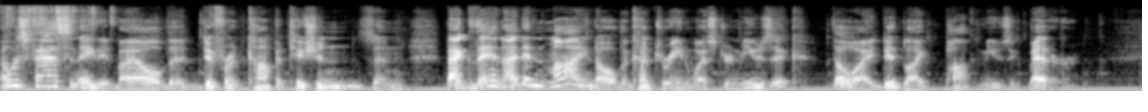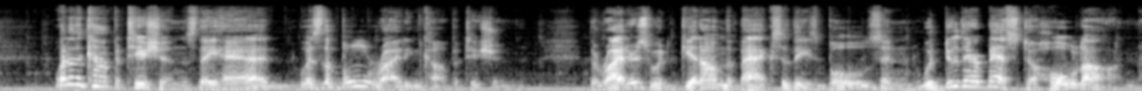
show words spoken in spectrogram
I was fascinated by all the different competitions, and back then I didn't mind all the country and western music, though I did like pop music better. One of the competitions they had was the bull riding competition. The riders would get on the backs of these bulls and would do their best to hold on.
